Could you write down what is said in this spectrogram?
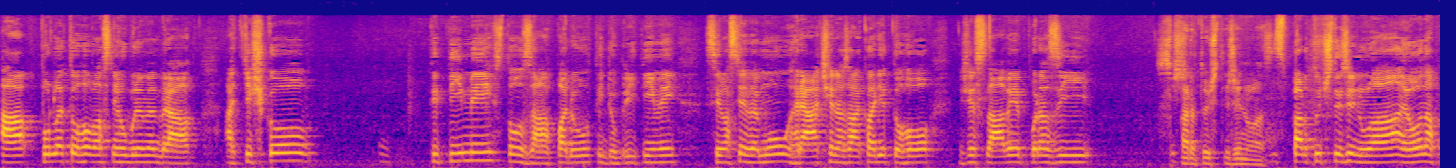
a podle toho vlastně ho budeme brát. A těžko ty týmy z toho západu, ty dobrý týmy, si vlastně vemou hráče na základě toho, že Slávě porazí Spartu 4-0. Spartu 4-0, jo, na,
